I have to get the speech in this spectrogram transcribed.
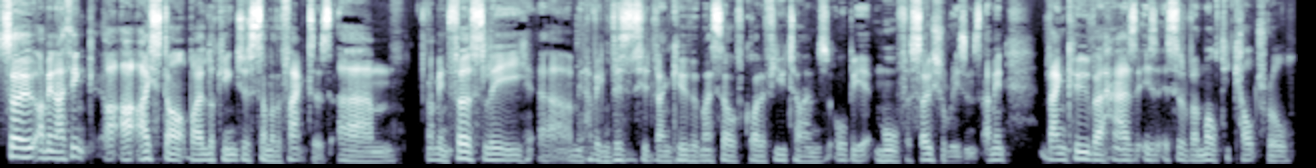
So, I mean, I think I, start by looking just some of the factors. Um, I mean, firstly, uh, I mean, having visited Vancouver myself quite a few times, albeit more for social reasons. I mean, Vancouver has is, is sort of a multicultural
